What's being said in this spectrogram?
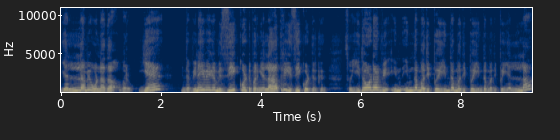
எல்லாமே ஒன்றா தான் வரும். ஏன்? இந்த வினைவேகம் இஸ் ஈக்குவல் டு பாருங்கள் எல்லாத்துலேயும் இஸ் ஈக்குவல் இருக்குது ஸோ இதோட வி இந்த மதிப்பு இந்த மதிப்பு இந்த மதிப்பு எல்லாம்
